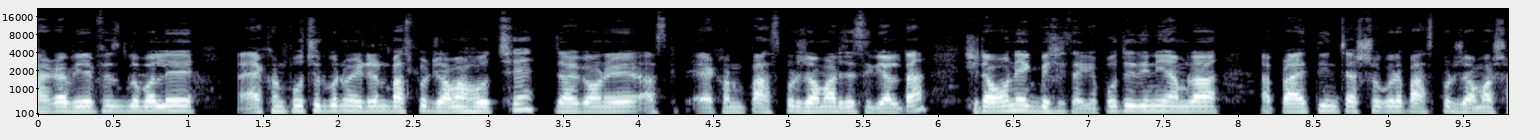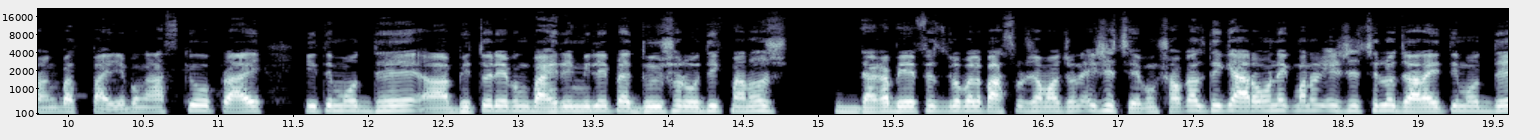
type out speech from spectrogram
ঢাকা ভিএফএস গ্লোবালে এখন প্রচুর পরিমাণে রিটার্ন পাসপোর্ট জমা হচ্ছে, যার কারণে এখন পাসপোর্ট জমার যে সিরিয়ালটা, সেটা অনেক বেশি থাকে। প্রতিদিনই আমরা প্রায় তিন চারশো করে পাসপোর্ট জমার সংবাদ পাই এবং আজকেও প্রায় ইতিমধ্যে ভিতরে এবং বাইরে মিলে প্রায় দুইশোর অধিক মানুষ ঢাকা বিএফএস গ্লোবালে পাসপোর্ট জমার জন্য এসেছে এবং সকাল থেকে আরও অনেক মানুষ এসেছিল যারা ইতিমধ্যে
